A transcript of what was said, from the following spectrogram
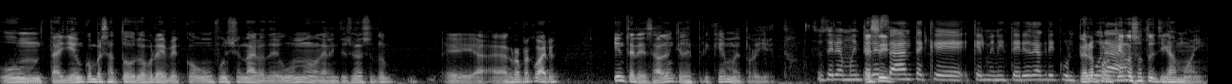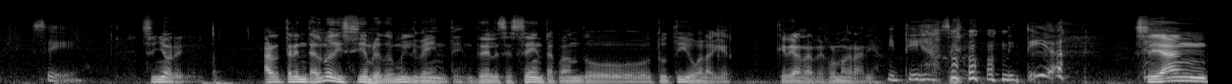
un taller, un conversatorio breve con un funcionario de una de las instituciones del sector eh, agropecuario interesado en que le expliquemos el proyecto. Eso sería muy decir, interesante que, que el Ministerio de Agricultura. Pero ¿por qué nosotros llegamos ahí? Sí. Señores, al 31 de diciembre de 2020, del 60, cuando tu tío Balaguer crea la reforma agraria, Mi tío, mi tía. se han,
